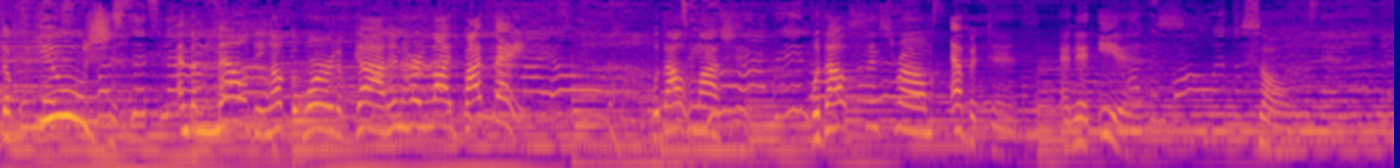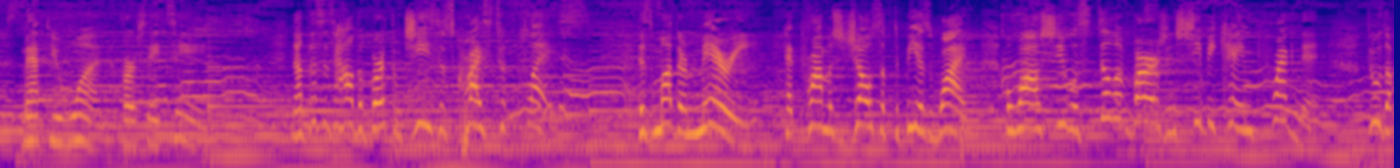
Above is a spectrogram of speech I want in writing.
The fusion and the melding of the Word of God in her life by faith, without logic, without sense realm evidence, and it is so. Matthew 1, verse 18. Now, this is how the birth of Jesus Christ took place. His mother, Mary, had promised Joseph to be his wife, but while she was still a virgin, she became pregnant through the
